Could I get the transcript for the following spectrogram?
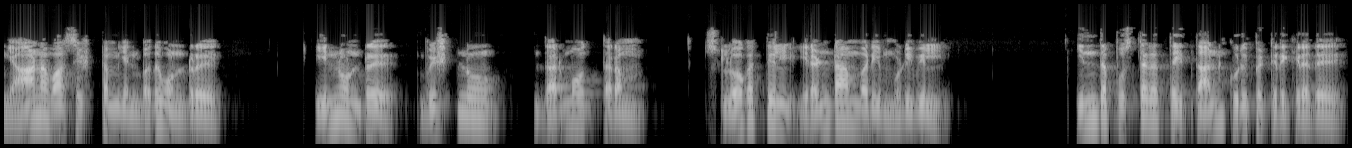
ஞான வாசிஷ்டம் என்பது ஒன்று. இன்னொன்று விஷ்ணு தர்மோத்தரம். ஸ்லோகத்தில் இரண்டாம் வரி முடிவில் இந்த புஸ்தகத்தை தான் குறிப்பிட்டிருக்கிறது.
